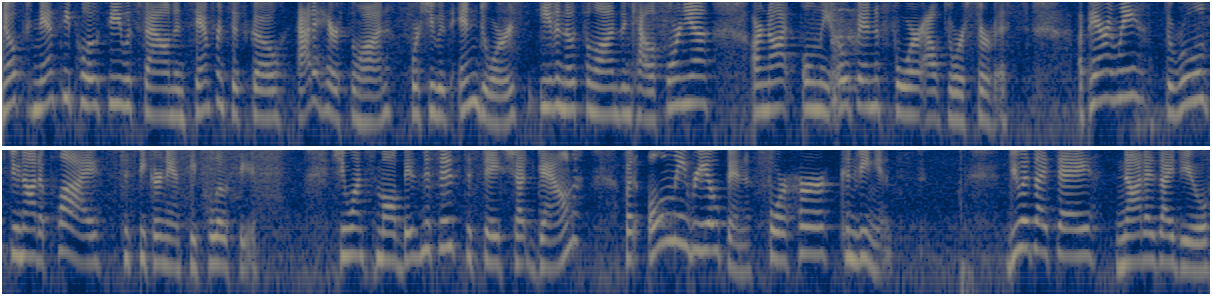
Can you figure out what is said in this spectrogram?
Nope, Nancy Pelosi was found in San Francisco at a hair salon where she was indoors, even though salons in California are not only open for outdoor service. Apparently, the rules do not apply to Speaker Nancy Pelosi. She wants small businesses to stay shut down, but only reopen for her convenience. Do as I say, not as I do,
